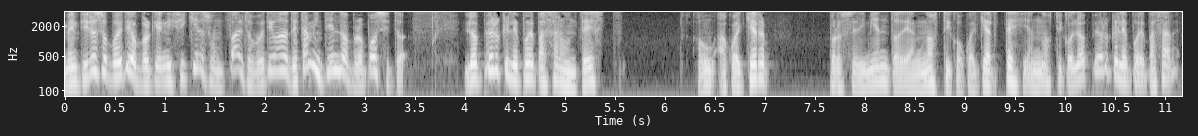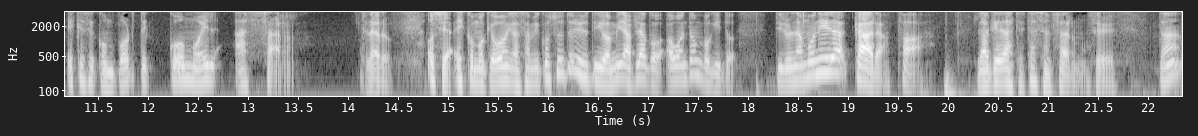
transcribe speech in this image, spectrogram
Mentiroso positivo, porque ni siquiera es un falso positivo, no, te está mintiendo a propósito. Lo peor que le puede pasar a un test, a, un- a cualquier procedimiento diagnóstico, cualquier test diagnóstico, lo peor que le puede pasar es que se comporte como el azar. Claro. O sea, es como que vos vengas a mi consultorio y yo te digo, mira, flaco, aguanta un poquito. Tiro una moneda, cara, fa, la quedaste, estás enfermo. Sí. ¿Está?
